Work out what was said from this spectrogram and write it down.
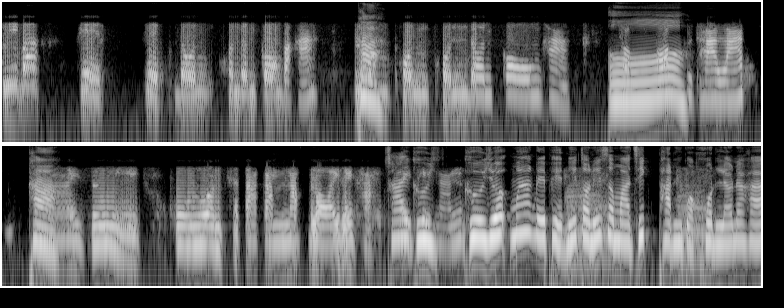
ที่ว่าเพจ เพจโดนคนโดนโกงปะคะรค่ะวมคนคนโดนโกงค่ะโอ้ช็อปออฟสุธารัตน์ค่ะใช่ซึ่งมีผู้รวมชะตากรรมนับร้อยเลยค่ะ ใช่นคือเพจนั้นคือเยอะมากในเพจนี้ตอนนี้สมาชิกพันกว่าคนแล้วนะคะ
